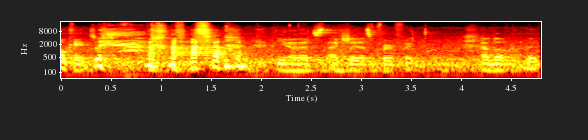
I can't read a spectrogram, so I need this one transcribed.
okay, you know that's actually that's perfect. I love that.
